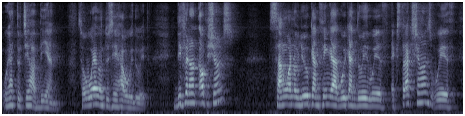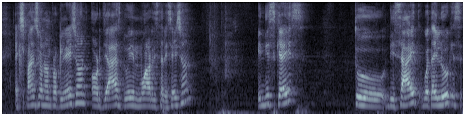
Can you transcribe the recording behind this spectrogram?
we have to achieve at the end. So we are going to see how we do it. Different options. Some one of you can think that we can do it with extractions, with expansion and proclination, or just doing molar distalization. In this case, to decide what I look is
